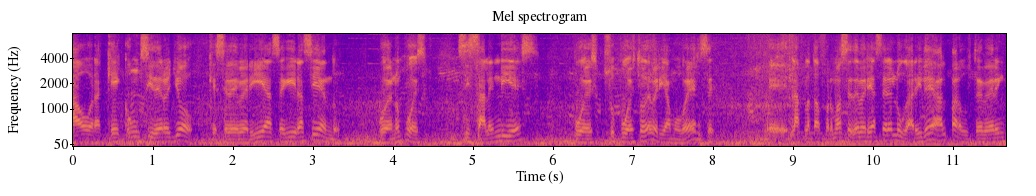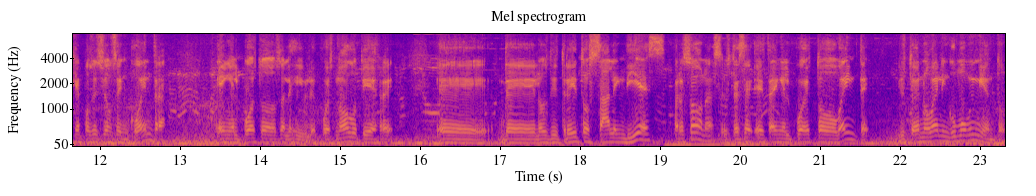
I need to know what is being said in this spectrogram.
Ahora, ¿qué considero yo que se debería seguir haciendo? Bueno, pues si salen 10, pues su puesto debería moverse. Eh, la plataforma se debería ser el lugar ideal para usted ver en qué posición se encuentra en el puesto de los elegibles. Pues no, Gutiérrez, eh, de los distritos salen 10 personas, usted está en el puesto 20 y usted no ve ningún movimiento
